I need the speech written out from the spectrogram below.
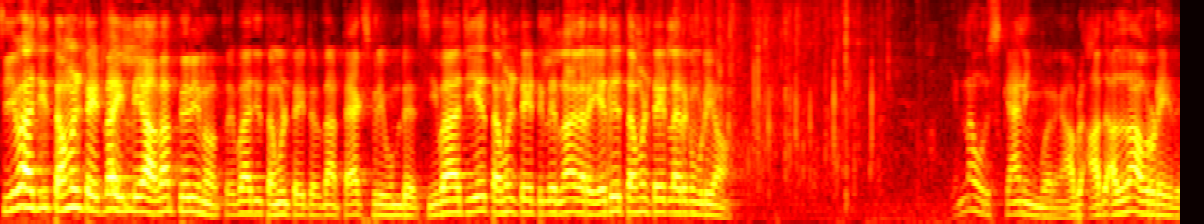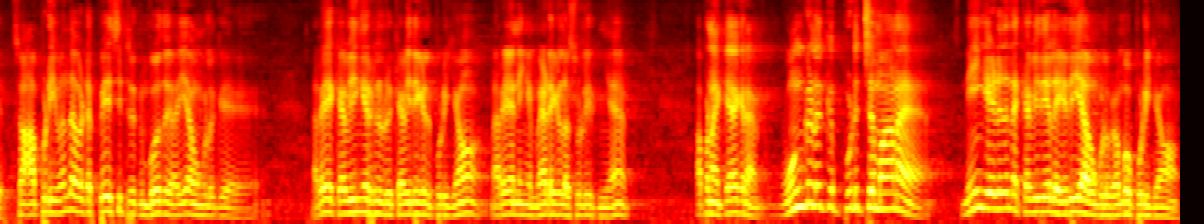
சிவாஜி தமிழ் டைட்டிலா இல்லையா? அதான் தெரியணும். சிவாஜி தமிழ் டைட்டில் தான். டேக்ஸ் ஃப்ரீ உண்டு. சிவாஜியே தமிழ் டைட்டில் இல்லைன்னா வேறு எது தமிழ் டைட்டிலாக இருக்க முடியும்? என்ன ஒரு ஸ்கேனிங் பாருங்க. அப்படி அது அதுதான் அவருடைய இது. ஸோ அப்படி வந்து அவர்கிட்ட பேசிகிட்டு இருக்கும்போது ஐயா உங்களுக்கு நிறைய கவிஞர்களுடைய கவிதைகள் பிடிக்கும். நிறையா நீங்கள் மேடைகளில் சொல்லியிருக்கீங்க. அப்போ நான் கேட்குறேன் உங்களுக்கு பிடிச்சமான நீங்கள் எழுதின கவிதையில் எதையா உங்களுக்கு ரொம்ப பிடிக்கும்?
